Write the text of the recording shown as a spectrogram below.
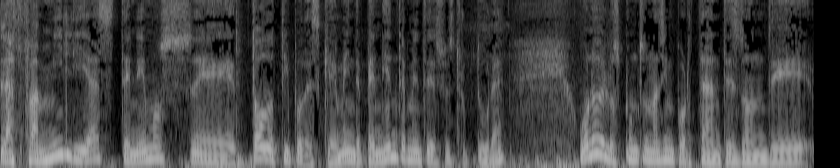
las familias tenemos eh, todo tipo de esquema, independientemente de su estructura. Uno de los puntos más importantes donde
